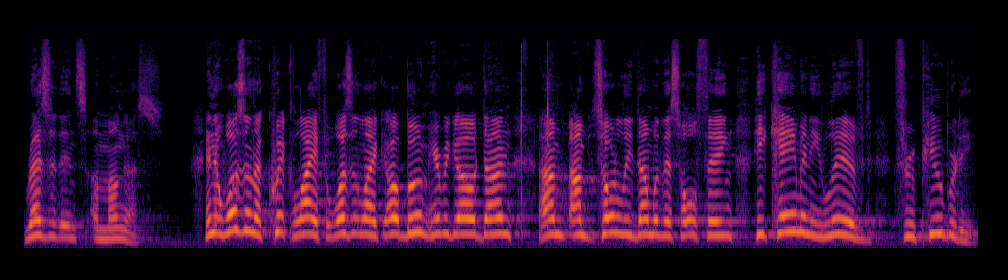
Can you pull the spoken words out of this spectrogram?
residence among us. And it wasn't a quick life. It wasn't like, oh, boom, here we go, done. I'm, I'm totally done with this whole thing. He came and he lived through puberty.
